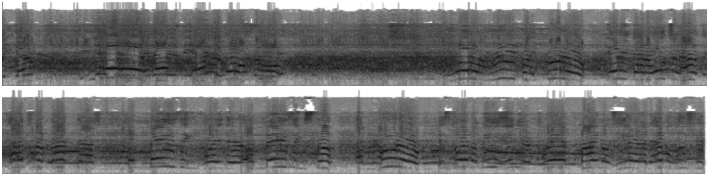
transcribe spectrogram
he got him. He actually, and that is the end of Fuudo. What a read by Fuudo, getting that Ultra out to catch the backdash. Amazing play there, amazing stuff. And Fuudo is going to be in your grand finals here at Evolution.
